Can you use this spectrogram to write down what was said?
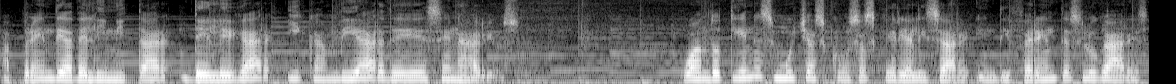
Aprende a delimitar, delegar y cambiar de escenarios. Cuando tienes muchas cosas que realizar en diferentes lugares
